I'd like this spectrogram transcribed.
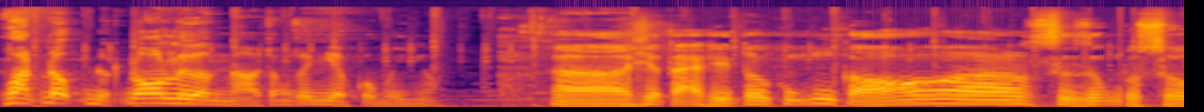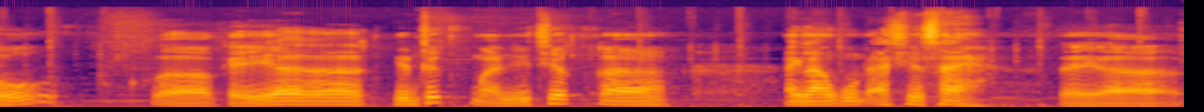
hoạt động được đo lường nào trong doanh nghiệp của mình không? À, hiện tại thì tôi cũng có sử dụng một số uh, cái uh, kiến thức mà như trước uh, anh Long cũng đã chia sẻ để uh,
